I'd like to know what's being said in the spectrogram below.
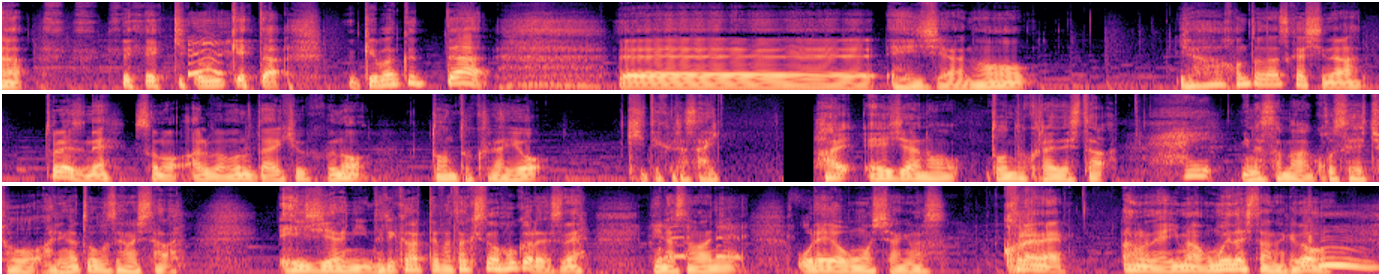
な 影響を受けた受けまくった、えーエイジアのいやー本当懐かしいな。とりあえずねそのアルバムの代表曲の「ドンとクライ」を聴いてください。はいエイジアの「ドンとクライ」でした。はい。皆様ご清聴ありがとうございましたエイジアになり変わって私の方からですね皆様にお礼を申し上げます。これねあのね今思い出したんだけど、うん。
